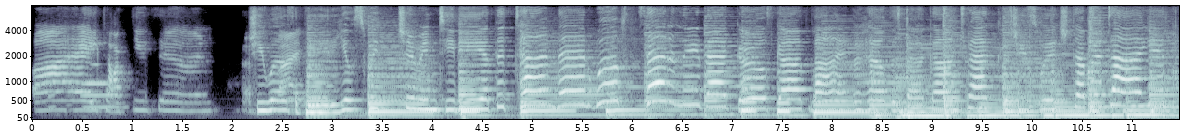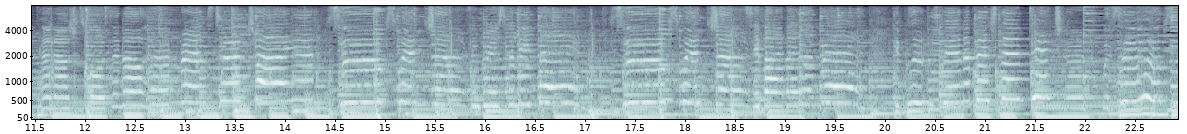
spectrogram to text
Bye. Bye. Talk to you soon. She was Bye. a video switcher in TV at the time. Then whoops, suddenly that girl's got Lyme. Her health is back on track because she switched up her diet. And now she's forcing all her friends to try it. Soon from gracefully fed. Soup switcher, say bye, bye to Bread. Give gluten spinach, then ditch her with soup switcher.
